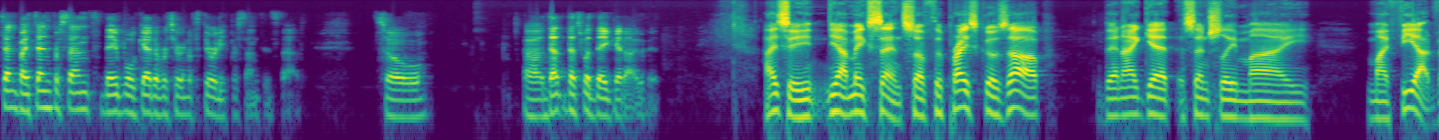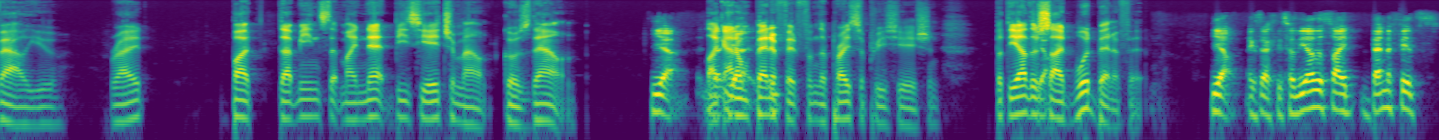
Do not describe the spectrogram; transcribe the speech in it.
10 by 10%, they will get a return of 30% instead. So uh, that that's what they get out of it. I see. Yeah, it makes sense. So if the price goes up, then I get essentially my my fiat value, right? But that means that my net BCH amount goes down. Yeah. Like that, I don't yeah, benefit from the price appreciation, but the other Yeah. side would benefit. Yeah, exactly. So the other side benefits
